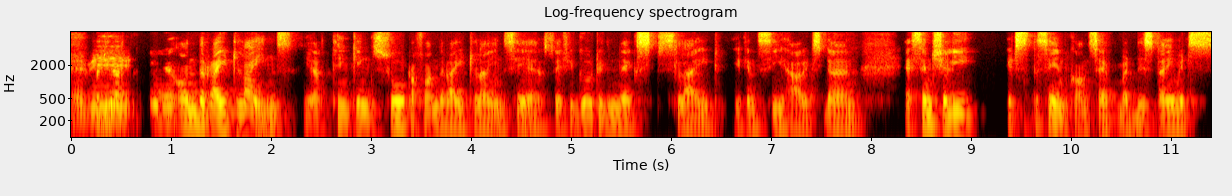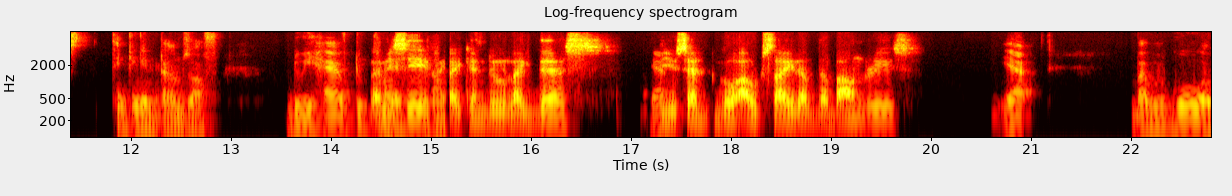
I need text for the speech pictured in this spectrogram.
maybe on the right lines you're thinking sort of on the right lines here so if you go to the next slide you can see how it's done essentially it's the same concept, but this time it's thinking in terms of do we have to let me see if i can do like this yeah. you said go outside of the boundaries yeah but we'll go a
